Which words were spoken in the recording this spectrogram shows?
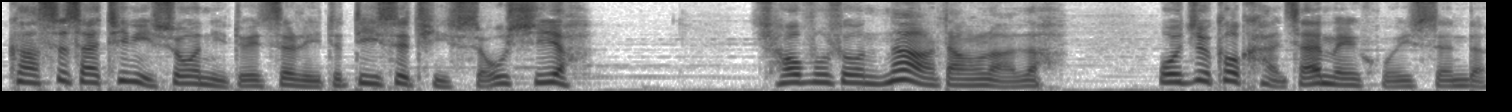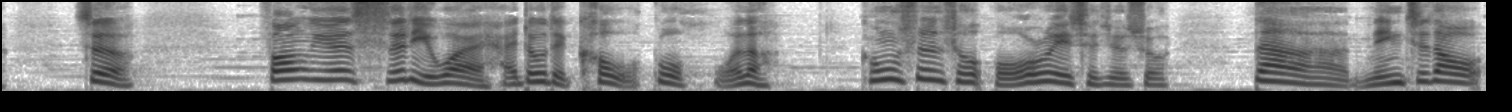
可是才听你说你对这里的地势挺熟悉啊。樵夫说：“那当然了，我就靠砍柴没回声的这。”方圆十里外还都得靠我过活呢。公孙丑偶尔一次就说：“那您知道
